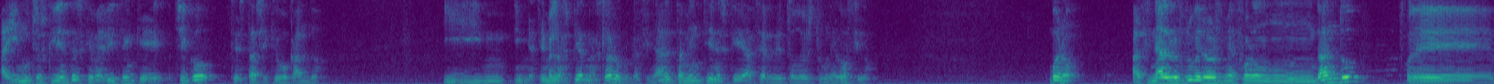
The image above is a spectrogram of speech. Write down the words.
Hay muchos clientes que me dicen que, chico, te estás equivocando. Y, me tiemblan las piernas, claro, porque al final también tienes que hacer de todo esto un negocio. Bueno, al final los números me fueron dando, eh,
